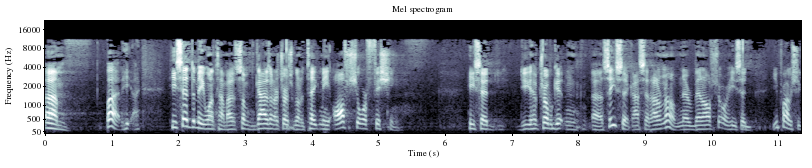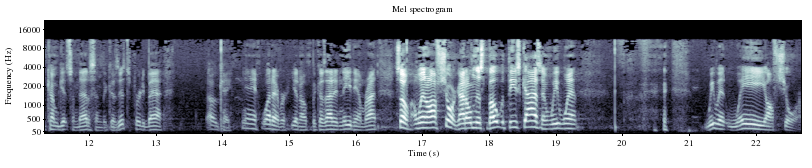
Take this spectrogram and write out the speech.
Um, but he, he said to me one time, some guys in our church were going to take me offshore fishing. He said, Do you have trouble getting uh, seasick? I said, I don't know. I've never been offshore. He said, You probably should come get some medicine because it's pretty bad. Okay, yeah, whatever, you know, because I didn't need him, right? So I went offshore, got on this boat with these guys, and we went, we went way offshore.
